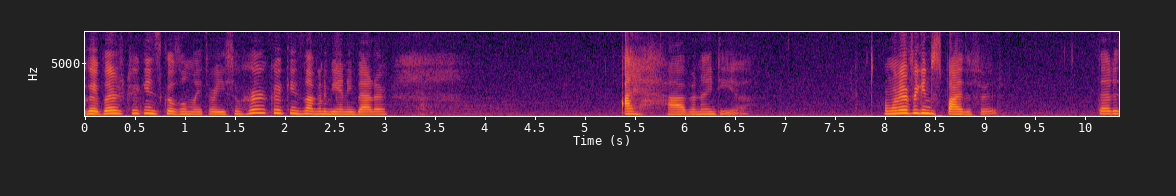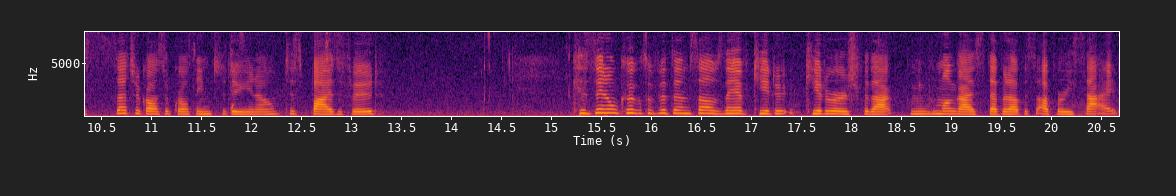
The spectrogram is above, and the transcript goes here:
Okay, Blair's cooking skill's only 3, so her cooking's not going to be any better. I have an idea. I wonder if we can just buy the food. That is such a Gossip Girl thing to do, you know? Just buy the food. Because they don't cook the food themselves. They have cater caterers for that. I mean, come on guys, step it up. It's Upper East Side.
